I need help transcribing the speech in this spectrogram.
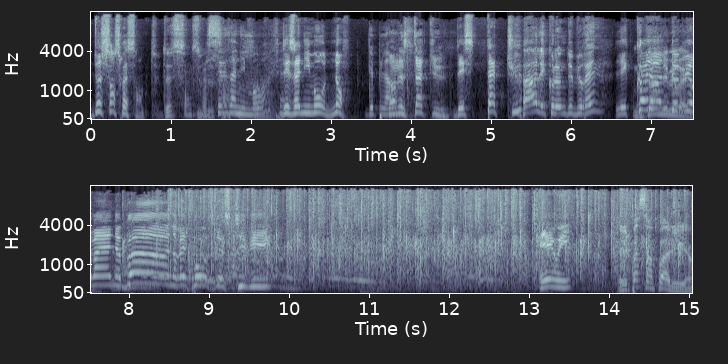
260. 260. C'est des animaux, fait. Des animaux, non. Des plantes. Dans les statues. Des statues, Ah, les colonnes de Buren? Les colonnes de. Buren. Bonne réponse de Stevie. Eh oui. Il est pas sympa, lui. hein.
